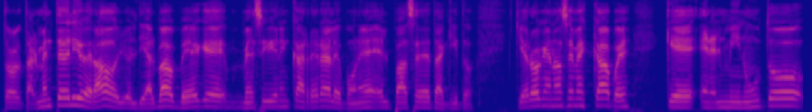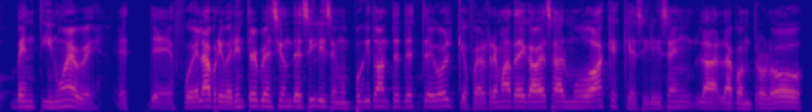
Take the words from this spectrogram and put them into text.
totalmente deliberado. El Alba ve que Messi viene en carrera, le pone el pase de taquito. Quiero que no se me escape que en el minuto 29 este, fue la primera intervención de Silicen un poquito antes de este gol, que fue el remate de cabeza del Mudo Vázquez, que Silicen la, la controló,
